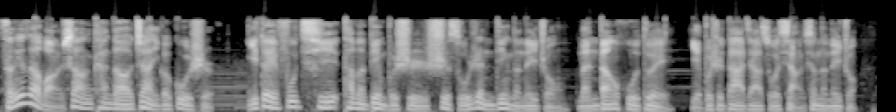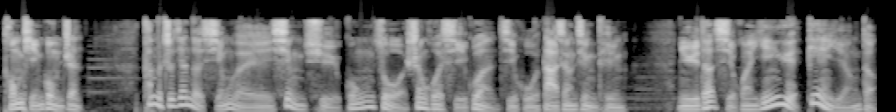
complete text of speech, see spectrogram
曾经在网上看到这样一个故事：一对夫妻，他们并不是世俗认定的那种门当户对，也不是大家所想象的那种同频共振。他们之间的行为、兴趣、工作、生活习惯几乎大相径庭。女的喜欢音乐、电影等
